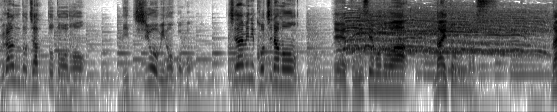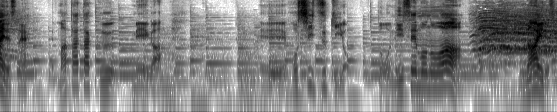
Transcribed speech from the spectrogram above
グランドジャット島の日曜日の午後。ちなみにこちらも、えっ、ー、と、偽物はないと思います。ないですね。瞬く名が、えー、星月夜と偽物は、ないですね。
